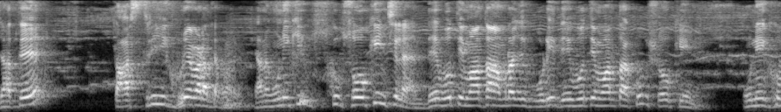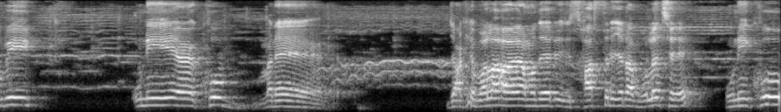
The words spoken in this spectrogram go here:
যাতে তার স্ত্রী ঘুরে বেড়াতে পারে। কেন? উনি কি খুব শৌখিন ছিলেন? দেবতী মাতা, আমরা যে পড়ি, দেবতী মাতা খুব শৌখিন। উনি খুবই, উনি খুব মানে যাকে বলা হয় আমাদের শাস্ত্রে যেটা বলেছে, উনি খুব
